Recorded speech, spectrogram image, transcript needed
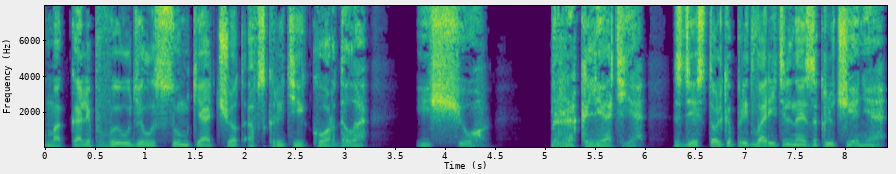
Маккалеб выудил из сумки отчет о вскрытии Кордала. «Ищу. Проклятье! Здесь только предварительное заключение».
